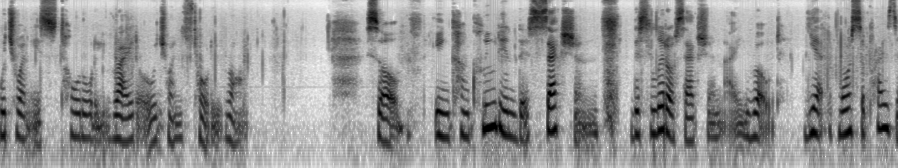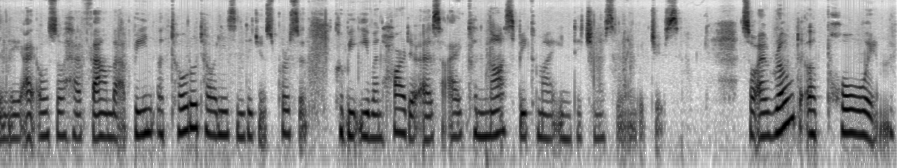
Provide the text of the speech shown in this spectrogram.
which one is totally right or which one is totally wrong. So, in concluding this section, this little section I wrote, Yet, more surprisingly, I also have found that being a total Taiwanese indigenous person could be even harder as I could not speak my indigenous languages. So I wrote a poem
